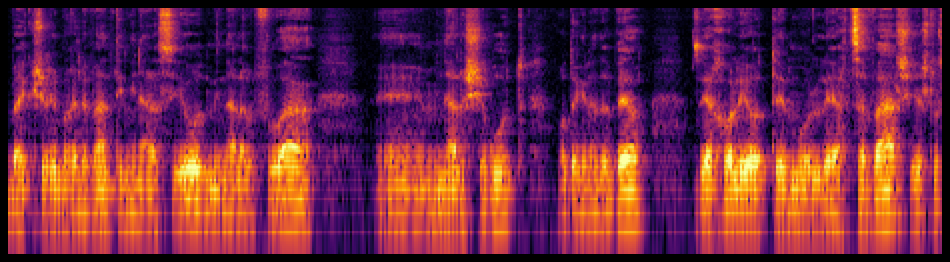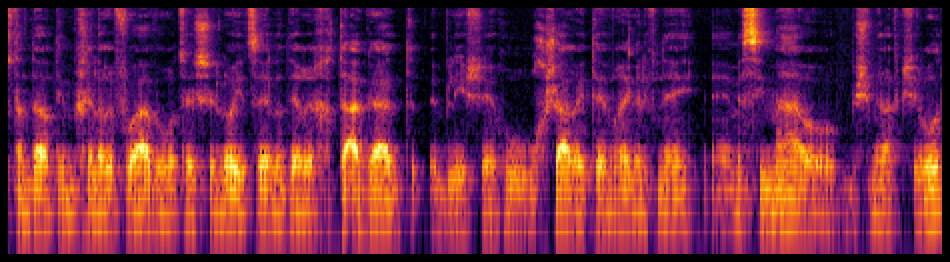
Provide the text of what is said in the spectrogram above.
בהקשרים הרלוונטיים, מנהל הסיעוד, מנהל הרפואה, אה, מנהל השירות, עוד רגע נדבר. זה יכול להיות אה, מול הצבא, שיש לו סטנדרטים בחיל הרפואה והוא רוצה שלא יצא לדרך תאגד בלי שהוא הוכשר היטב רגע לפני אה, משימה או בשמירת כשירות.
